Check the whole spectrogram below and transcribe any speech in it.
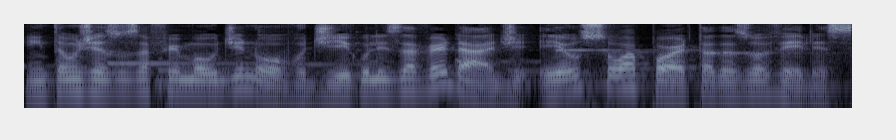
Então Jesus afirmou de novo: Digo-lhes a verdade, eu sou a porta das ovelhas.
